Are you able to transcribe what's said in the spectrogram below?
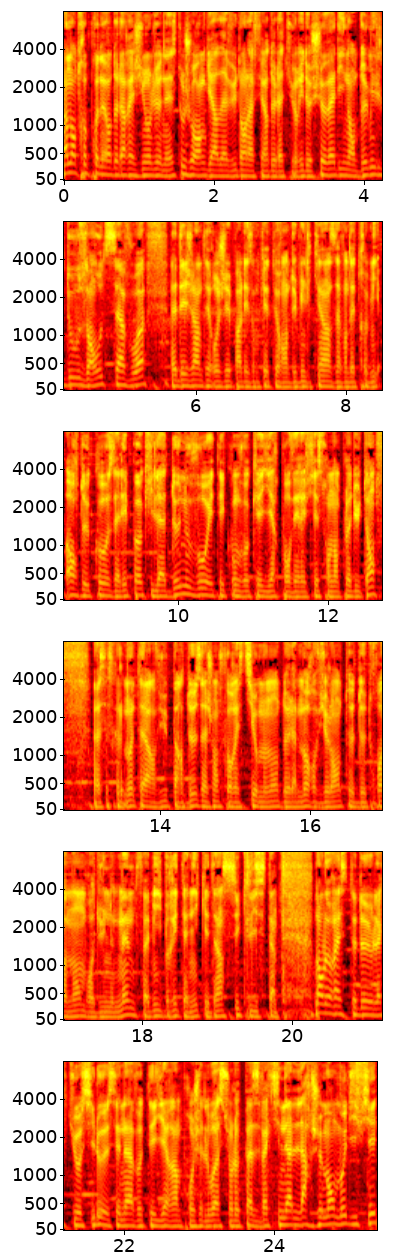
Un entrepreneur de la région lyonnaise, toujours en garde à vue dans l'affaire de la tuerie de Chevaline en 2012 en Haute-Savoie, déjà interrogé par les enquêteurs en 2015 avant d'être mis hors de cause. À l'époque, il a de nouveau été convoqué hier pour vérifier son emploi du temps. Euh, ce serait le motard vu par deux agents forestiers au moment de la mort violente de trois membres d'une même famille britannique et d'un cycliste. Dans le reste de l'actu aussi, le Sénat a voté hier un projet de loi sur le pass vaccinal largement modifié.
